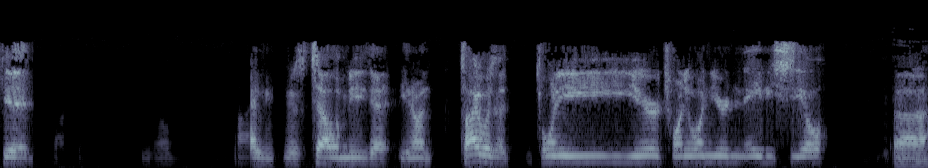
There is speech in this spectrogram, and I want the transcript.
kid. You know, Ty was telling me that, you know, and Ty was a 20 year, 21 year Navy SEAL. Uh,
